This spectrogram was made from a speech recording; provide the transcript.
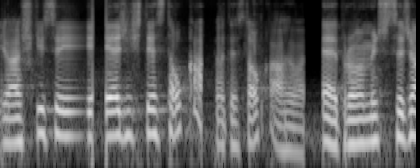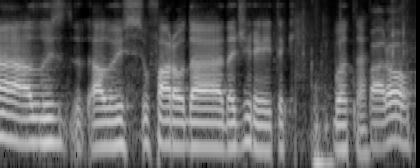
Eu acho que isso aí é a gente testar o carro. Pra testar o carro, eu acho. É, provavelmente seja a luz, a luz o farol da, da direita aqui. Botar. Farol?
